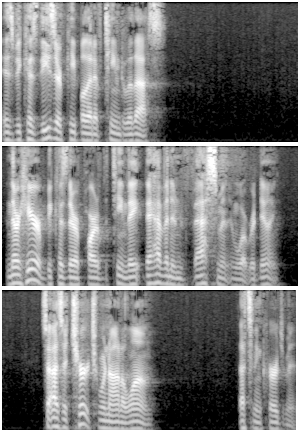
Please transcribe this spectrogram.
is because these are people that have teamed with us. And they're here because they're a part of the team. They, they have an investment in what we're doing. So as a church, we're not alone. That's an encouragement.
